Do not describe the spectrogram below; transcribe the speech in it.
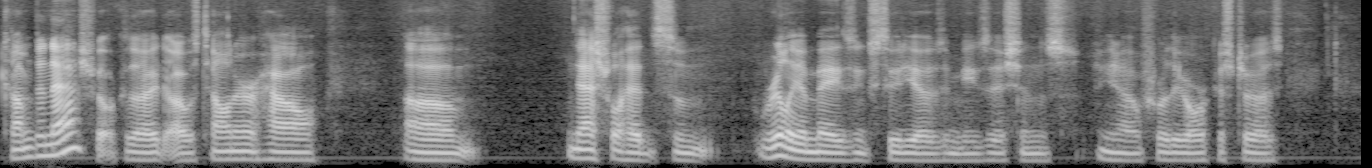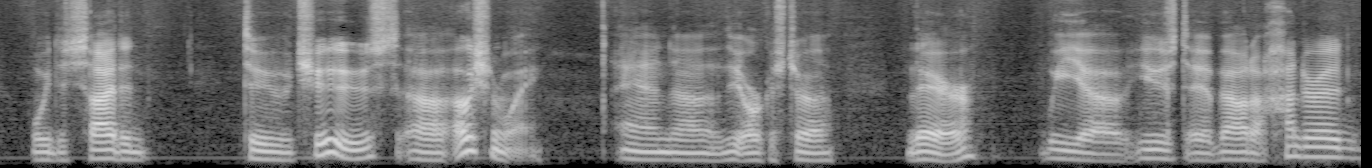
come to Nashville because I, I was telling her how um, Nashville had some really amazing studios and musicians, you know, for the orchestras. We decided to choose uh, Ocean Way and uh, the orchestra there. We uh, used about a hundred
